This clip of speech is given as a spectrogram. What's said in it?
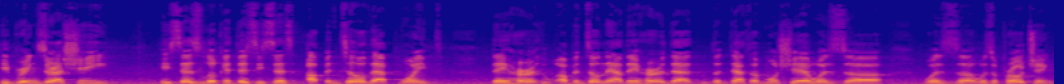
He brings Rashi. He says, look at this. He says, up until that point, they heard, up until now, they heard that the death of Moshe was, uh, was, uh, was approaching.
